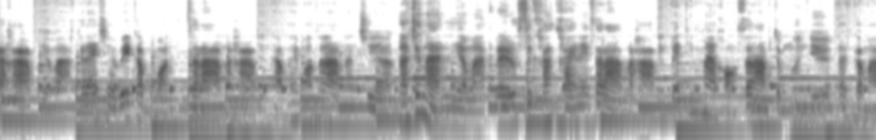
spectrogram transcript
ล้วครับเรียมาก็ได้ใช้เวทกับมอนสลามนะครับจึงทำให้มอนสลามนั้นเชื่องหลังจากนั้นเรียมาก็ได้รู้สึกข้างใคล้ในสลามนะครับจึงเป็นที่มาของสลามจำนวนเยอะแต่กลับมา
